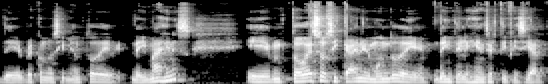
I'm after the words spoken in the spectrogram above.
de reconocimiento de, imágenes. Eh, todo eso sí cae en el mundo de, inteligencia artificial.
